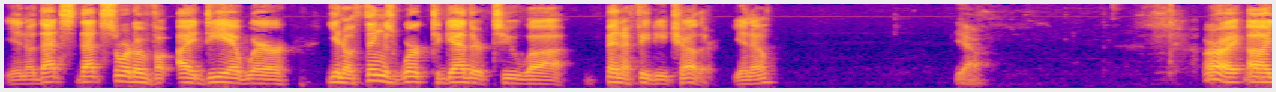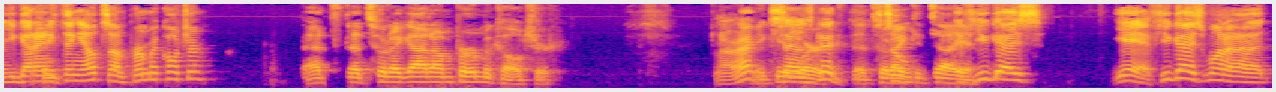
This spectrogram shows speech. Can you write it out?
You know, that's that sort of idea where, you know, things work together to uh benefit each other, you know? Yeah. All right. Uh you got anything else on permaculture? That's that's what I got on permaculture. All right. Make Sounds good. That's what so I can tell you. If you guys, yeah, if you guys want to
